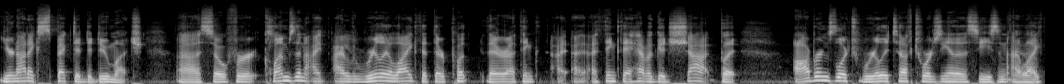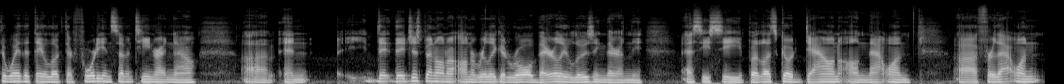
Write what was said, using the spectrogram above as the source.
you're not expected to do much. Uh, so for Clemson, I, I really like that they're put there. I think I, I think they have a good shot, but Auburn's looked really tough towards the end of the season. I like the way that they look. They're 40 and 17 right now, um, and they they just been on a, on a really good roll, barely losing there in the SEC. But let's go down on that one. Uh, for that one,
